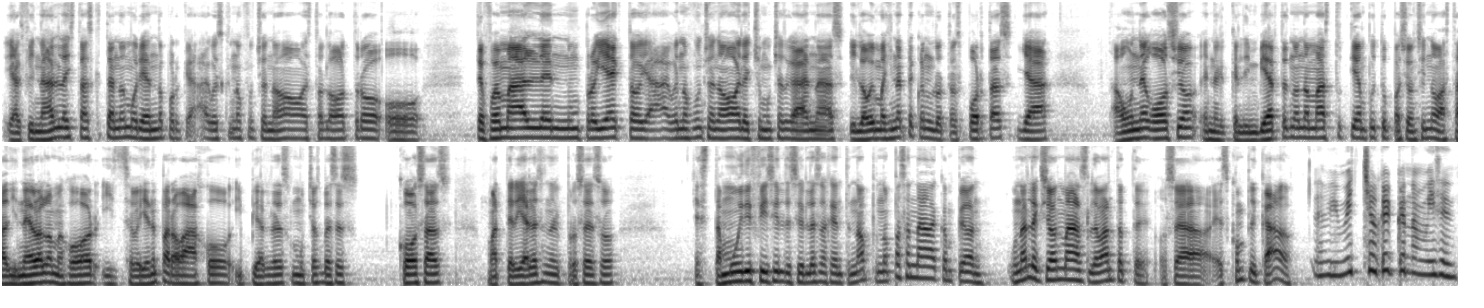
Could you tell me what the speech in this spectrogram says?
y al final ahí estás que muriendo porque, güey, es que no funcionó esto, lo otro, o te fue mal en un proyecto, ya, güey, no funcionó, le eché muchas ganas, y luego imagínate cuando lo transportas ya a un negocio en el que le inviertes no nomás tu tiempo y tu pasión, sino hasta dinero a lo mejor, y se viene para abajo y pierdes muchas veces cosas, materiales en el proceso. Está muy difícil decirle a esa gente, no, pues no pasa nada, campeón. Una lección más, levántate. O sea, es complicado. A mí me choca cuando me dicen,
